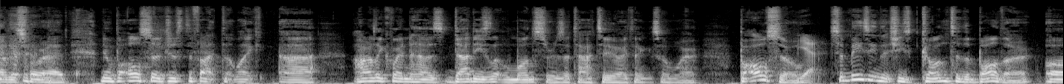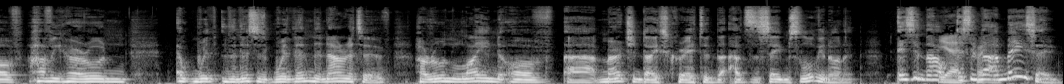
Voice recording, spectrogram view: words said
on his forehead. No, but also just the fact that like uh, Harley Quinn has Daddy's Little Monster as a tattoo, I think somewhere. But also, Yeah. it's amazing that she's gone to the bother of having her own. uh, With this is within the narrative, her own line of uh, merchandise created that has the same slogan on it. Isn't that Yeah, not that amazing?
